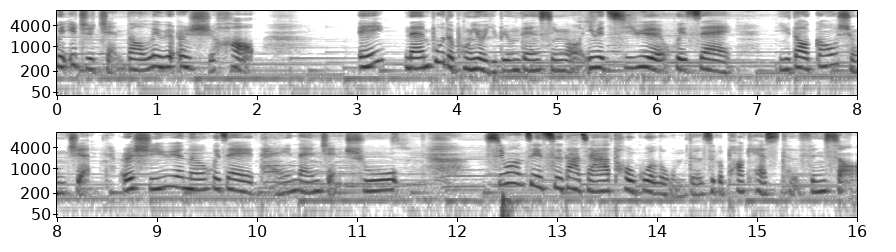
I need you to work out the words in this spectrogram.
会一直展到六月二十号。诶，南部的朋友也不用担心哦，因为七月会在移到高雄展，而十一月呢会在台南展出。希望这次大家透过了我们的这个 podcast 分享，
